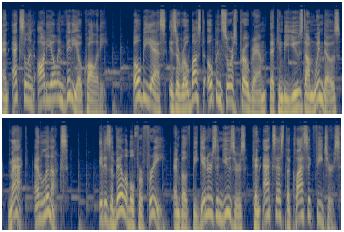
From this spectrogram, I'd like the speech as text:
and excellent audio and video quality. OBS is a robust open-source program that can be used on Windows, Mac, and Linux. It is available for free, and both beginners and users can access the classic features.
